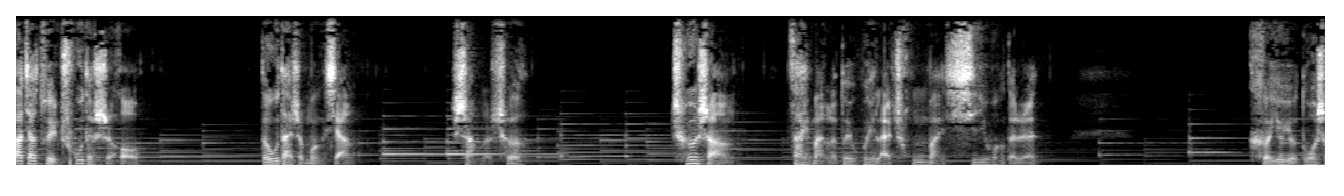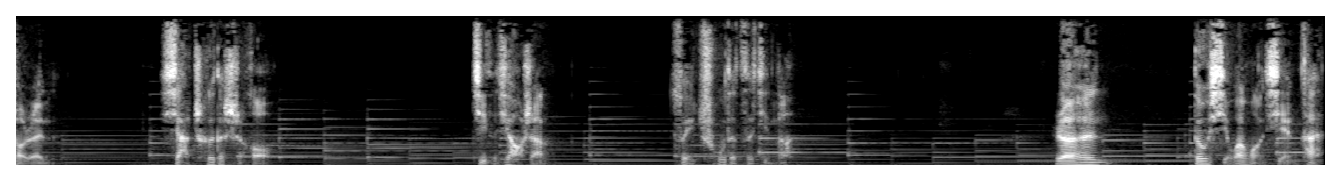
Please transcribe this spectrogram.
大家最初的时候，都带着梦想上了车，车上载满了对未来充满希望的人。可又有多少人下车的时候，记得叫上最初的自己呢？人。都喜欢往前看，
